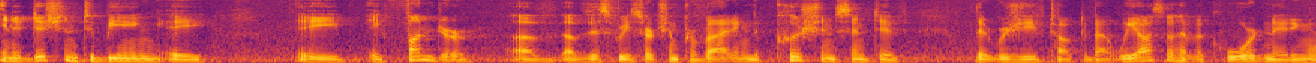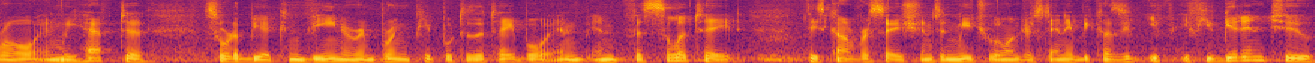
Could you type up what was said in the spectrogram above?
in addition to being a, a, a funder of, of this research and providing the push incentive that Rajeev talked about, we also have a coordinating role, and we have to sort of be a convener and bring people to the table and, and facilitate these conversations and mutual understanding. Because if, if you get into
